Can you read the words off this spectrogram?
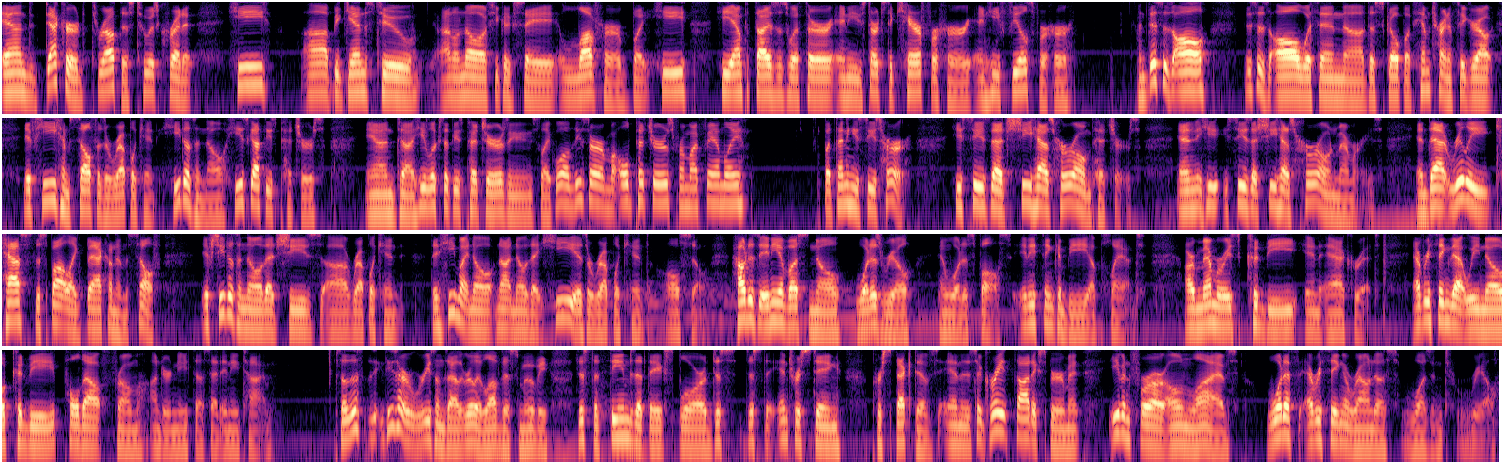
And Deckard, throughout this, to his credit, he uh, begins to I don't know if you could say love her, but he he empathizes with her and he starts to care for her and he feels for her. And this is all this is all within uh, the scope of him trying to figure out if he himself is a replicant. He doesn't know. He's got these pictures and uh, he looks at these pictures and he's like, "Well, these are my old pictures from my family." But then he sees her. He sees that she has her own pictures and he sees that she has her own memories. And that really casts the spotlight back on himself. If she doesn't know that she's a replicant, then he might know not know that he is a replicant also. How does any of us know what is real and what is false? Anything can be a plant. Our memories could be inaccurate. Everything that we know could be pulled out from underneath us at any time. So this these are reasons I really love this movie. Just the themes that they explore, just just the interesting perspectives, and it's a great thought experiment even for our own lives. What if everything around us wasn't real?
